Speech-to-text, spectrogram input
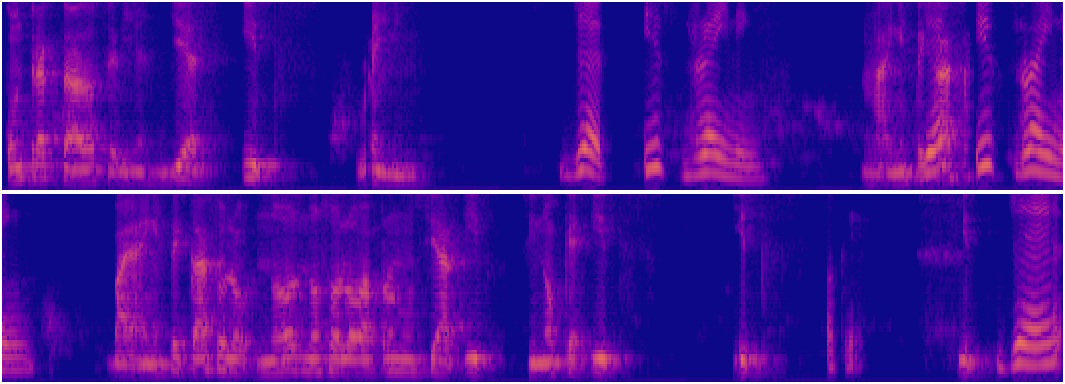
contractado sería yes, it's raining. Yes, it's raining. Ajá, en este Yes, caso, it's raining. Vaya, en este caso lo- no, no solo va a pronunciar it, sino que it's, it's, Okay. it's. Ye-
